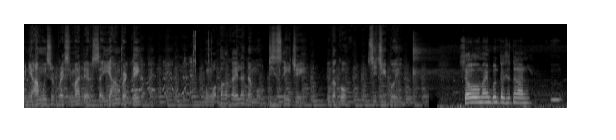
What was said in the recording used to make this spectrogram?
unya amoy surprise si mother sa iyahang birthday. Kung wa pa kakailan na mo, this is AJ. Ug ako, si G-Boy. So, may buntog sa tanan. Mga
